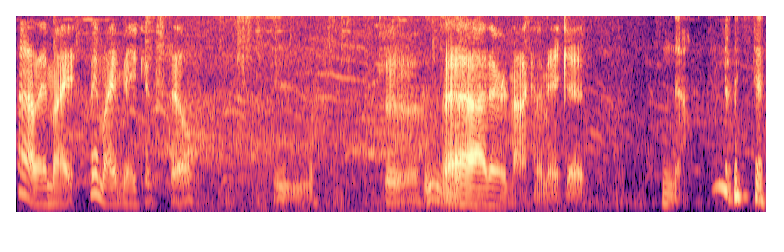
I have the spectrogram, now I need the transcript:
Ah, they might. They might make it still. Ooh. Ooh. Ah, they're not gonna make it. No. Can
